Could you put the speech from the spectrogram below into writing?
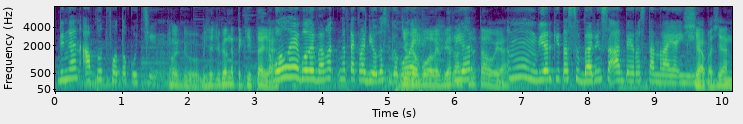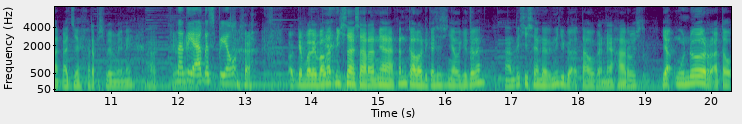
dengan upload foto kucing. Waduh, bisa juga ngetik kita ya? Boleh, boleh banget ngetek Radio Blast juga boleh. Juga boleh, biar, langsung tahu ya. Hmm, biar kita sebarin seantero Stan Raya ini. Siapa sih anak Aceh Reps BEM ini? Oke. Nanti ya aku spill. Oke, boleh banget nih Sa, sarannya. Kan kalau dikasih sinyal gitu kan, nanti si sender ini juga tahu kan ya harus ya mundur atau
